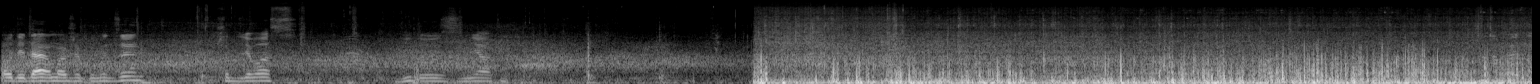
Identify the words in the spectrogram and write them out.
От йдемо вже по бензин, щоб для вас відео зняти. Що там видно?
